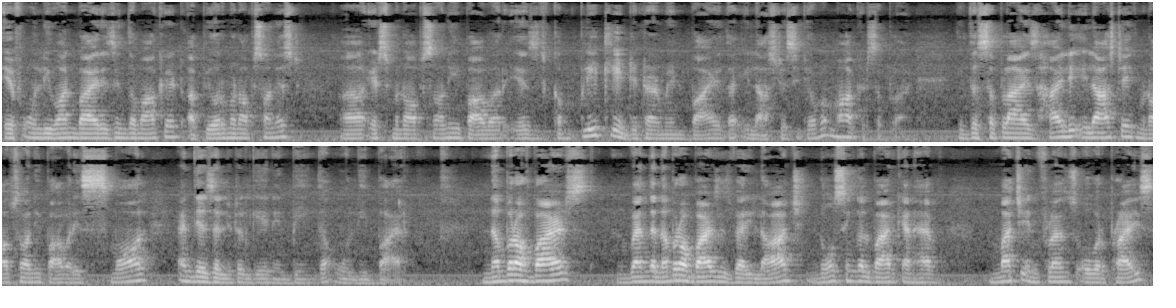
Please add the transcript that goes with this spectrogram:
if only one buyer is in the market, a pure monopsonist, uh, its monopsony power is completely determined by the elasticity of a market supply. If the supply is highly elastic, monopsony power is small and there's a little gain in being the only buyer. Number of buyers, when the number of buyers is very large, no single buyer can have much influence over price.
